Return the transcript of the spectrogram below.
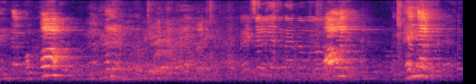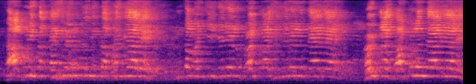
ఎంత గొప్ప రావాలి. నాకు ఇంకా కసి ఉంటుంది ఇంకా పనిచేయాలి ఇంకా మంచి ఇంజనీర్ వరల్డ్ క్లాస్ ఇంజనీర్లు తయారు చేయాలి. వరల్డ్ క్లాస్ డాక్టర్లను తయారు చేయాలి.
